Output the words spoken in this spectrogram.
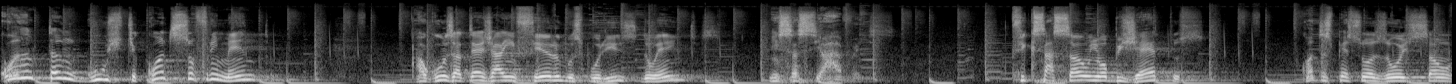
Quanta angústia, quanto sofrimento. Alguns até já enfermos por isso, doentes, insaciáveis. Fixação em objetos. Quantas pessoas hoje são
